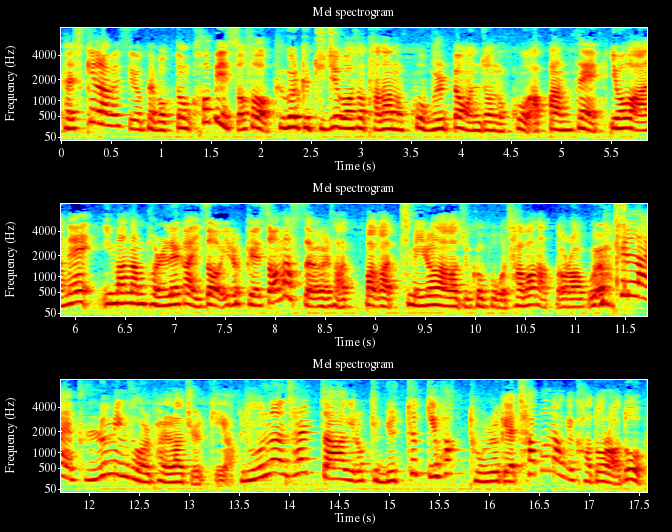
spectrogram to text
베스킨라빈스 옆에 먹던 컵이 있어서 그걸 이렇게 뒤집어서 닫아놓고 물병 얹어놓고 아빠한테 요 안에 이만한 벌레가 있어 이렇게 써놨어요. 그래서 아빠가 아침에 일어나가지고 그거 보고 잡아놨더라고요. 틸라의 블루밍 서울 발라줄게요. 눈은 살짝 이렇게 뮤트기 확 돌게 차분하게 가더라도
